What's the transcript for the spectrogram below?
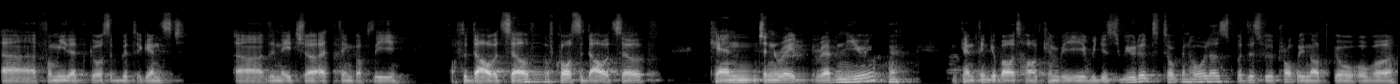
Uh, for me, that goes a bit against uh, the nature, I think, of the of the DAO itself. Of course, the DAO itself can generate revenue. you can think about how it can be redistributed to token holders, but this will probably not go over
